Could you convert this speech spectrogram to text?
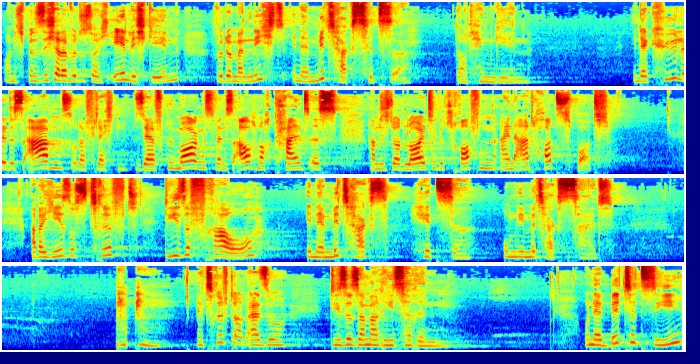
und ich bin sicher, da wird es euch ähnlich gehen, würde man nicht in der Mittagshitze dorthin gehen. In der Kühle des Abends oder vielleicht sehr früh morgens, wenn es auch noch kalt ist, haben sich dort Leute getroffen, eine Art Hotspot. Aber Jesus trifft diese Frau in der Mittagshitze, um die Mittagszeit. Er trifft dort also diese Samariterin. Und er bittet sie,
